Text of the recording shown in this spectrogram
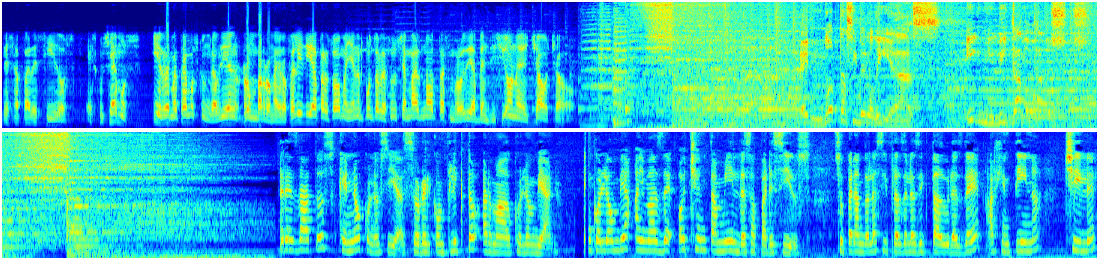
desaparecidos. Escuchemos y rematamos con Gabriel Romba Romero. Feliz día para todos. Mañana en punto de las más notas y melodías. Bendiciones. Chao, chao. En Notas y Melodías, invitados. Tres datos que no conocías sobre el conflicto armado colombiano. En Colombia hay más de 80.000 desaparecidos, superando las cifras de las dictaduras de Argentina, Chile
